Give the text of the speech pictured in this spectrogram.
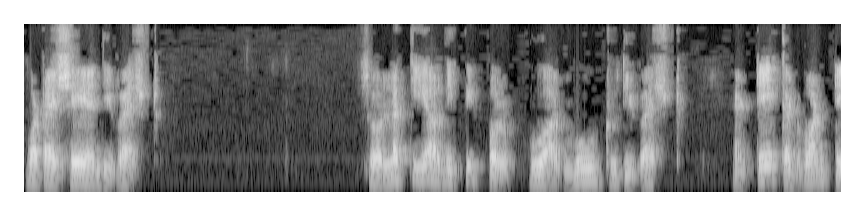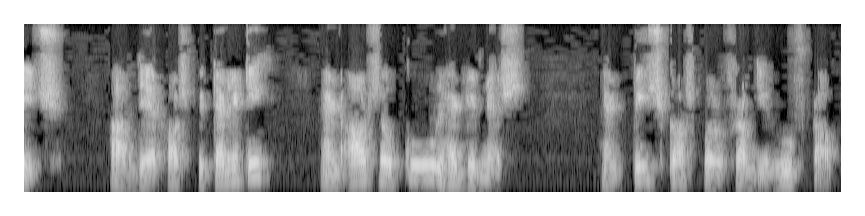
what I say in the West. So lucky are the people who are moved to the West and take advantage of their hospitality and also cool-headedness and preach gospel from the rooftop.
